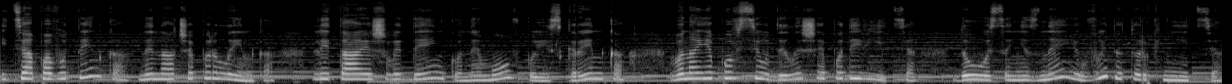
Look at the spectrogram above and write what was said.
І ця павутинка, неначе перлинка, літає швиденько, немов би іскринка. Вона є повсюди, лише подивіться, до осені з нею ви доторкніться,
